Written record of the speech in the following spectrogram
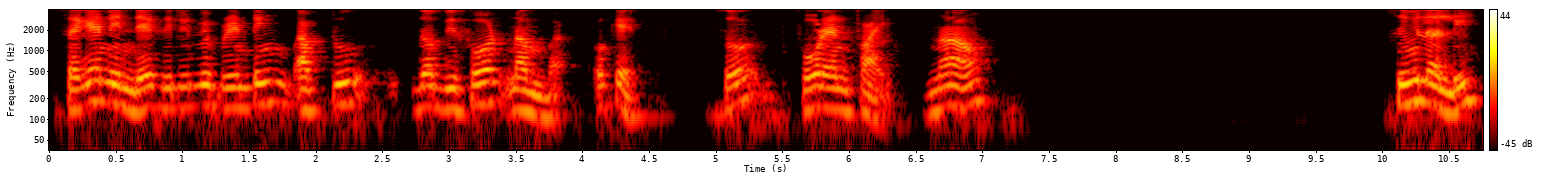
second index it will be printing up to the before number. Okay so 4 and 5 now similarly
